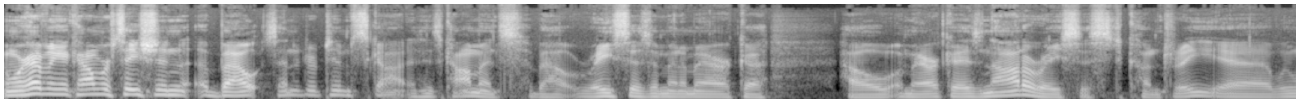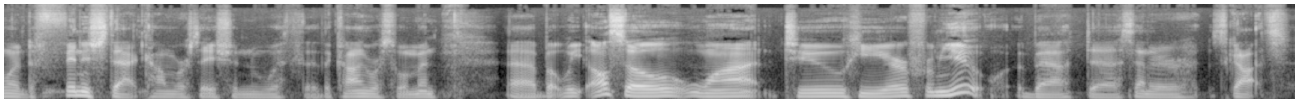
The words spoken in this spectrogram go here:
And we're having a conversation about Senator Tim Scott and his comments about racism in America, how America is not a racist country. Uh, we wanted to finish that conversation with uh, the Congresswoman. Uh, but we also want to hear from you about uh, Senator Scott's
